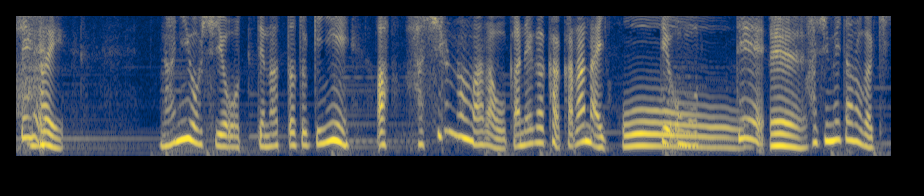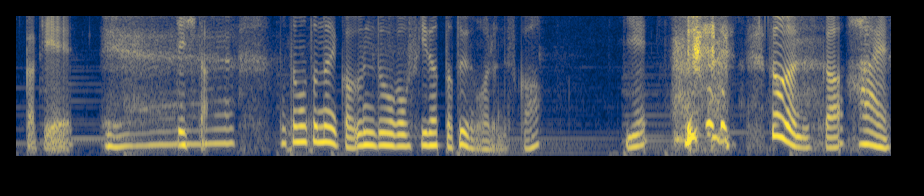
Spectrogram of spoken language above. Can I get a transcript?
えて、はい、何をしようってなった時にあ走るのならお金がかからないおって思ってええ。始めたのがきっかけでしたもともと何か運動がお好きだったというのはあるんですかいえ。そうなんですかはい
